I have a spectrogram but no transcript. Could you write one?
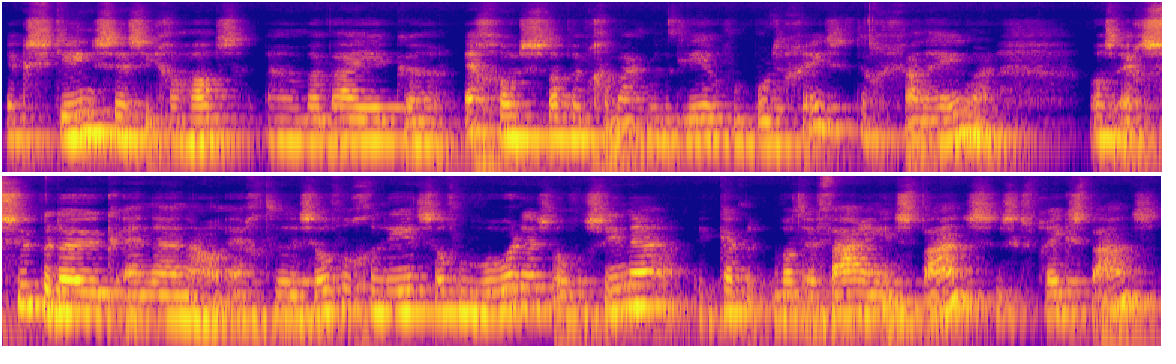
exchange sessie gehad. Uh, waarbij ik uh, echt grote stappen heb gemaakt met het leren van Portugees. Ik dacht, ik ga erheen, maar was echt super leuk en uh, nou echt uh, zoveel geleerd, zoveel woorden, zoveel zinnen. Ik heb wat ervaring in Spaans, dus ik spreek Spaans.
